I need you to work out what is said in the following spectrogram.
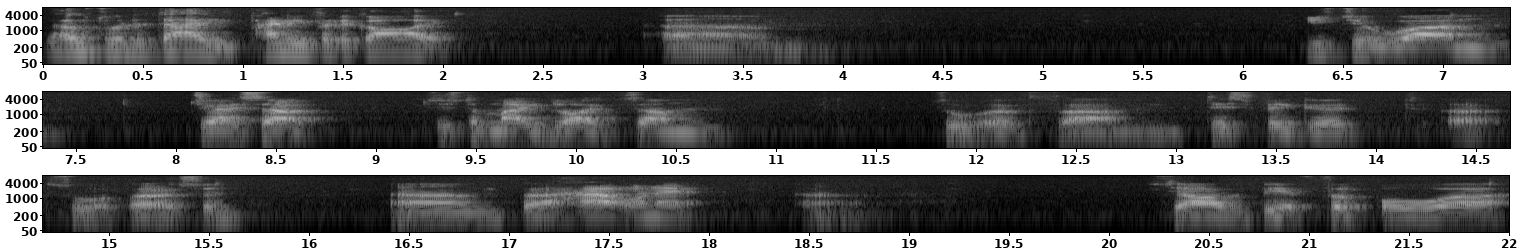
those were the days. Penny for the guy. Um, used to um, dress up just to make like some sort of um, disfigured uh, sort of person. Um, put a hat on it. Uh, so I would be a footballer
